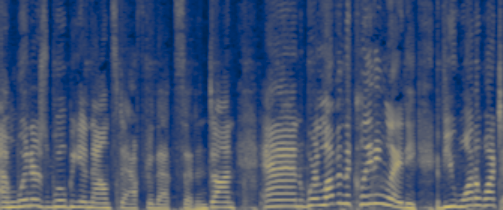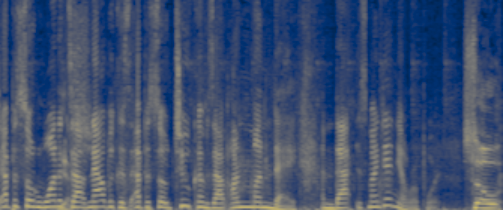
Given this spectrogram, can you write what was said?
And winners will be announced after that's said and done. And we're loving the Cleaning Lady. If you want to watch episode one, it's Yes. out now because episode two comes out on Monday. And that is my Danielle report. So,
